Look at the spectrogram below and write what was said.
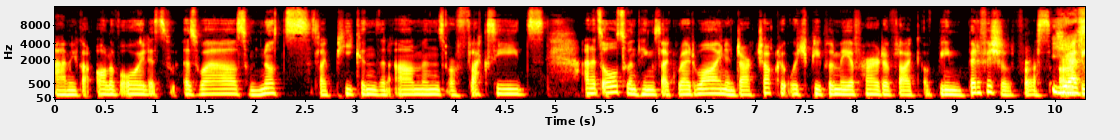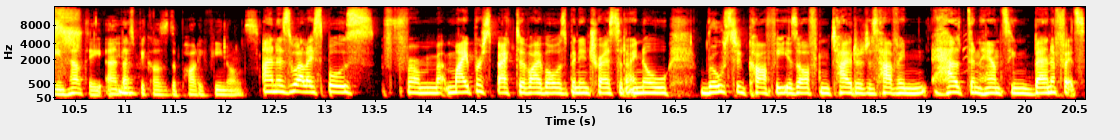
Um, you've got olive oil as, as well. Some nuts like pecans and almonds or flax seeds, and it's also in things like red wine and dark chocolate, which people may have heard of like of being beneficial for us yes. or being healthy, and that's because of the polyphenols. And as well, I suppose from my perspective, I've always been interested interested. I know roasted coffee is often touted as having health enhancing benefits,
